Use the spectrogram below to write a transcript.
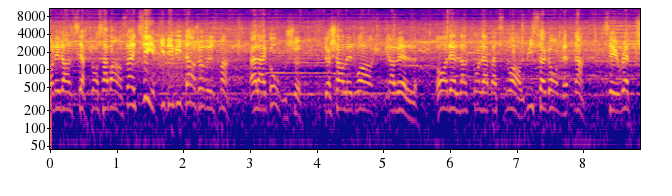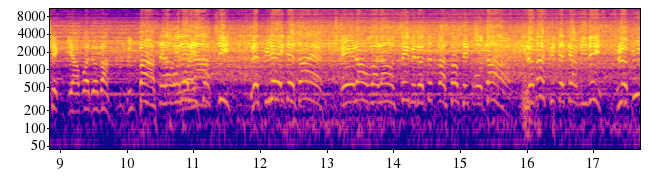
On est dans le cercle, on s'avance. Un tir qui dévie dangereusement à la gauche de Charles-Édouard Gravel. Rondelle dans le coin de la patinoire. 8 secondes maintenant. C'est Repchick qui envoie devant. Une passe et la rondelle voilà. est sortie. Le filet est désert. Et là, on va lancer, mais de toute façon, c'est trop tard. Le match était terminé. Le but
